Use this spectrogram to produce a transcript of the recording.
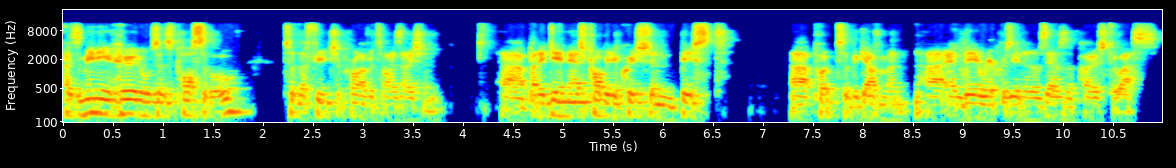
as many hurdles as possible to the future privatisation. Uh, but again, that's probably a question best uh, put to the government uh, and their representatives as opposed to us.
